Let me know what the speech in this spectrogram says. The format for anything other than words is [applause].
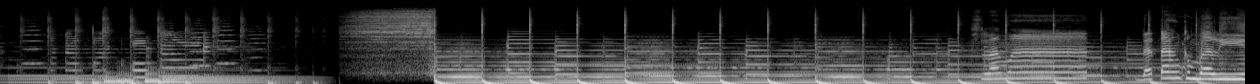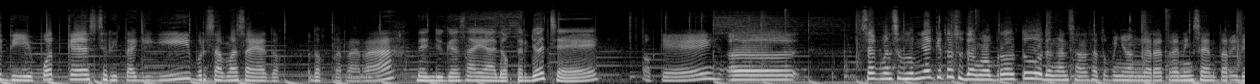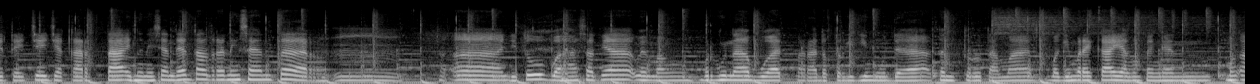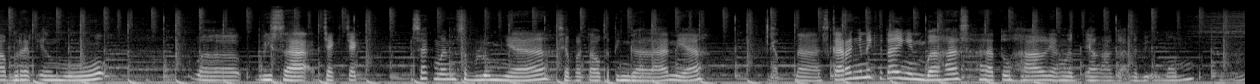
Datang kembali di podcast Cerita Gigi bersama saya dok Dokter Rara dan juga saya Dokter Joce. Oke, uh, segmen sebelumnya kita sudah ngobrol tuh dengan salah satu penyelenggara training center IDTC Jakarta Indonesian Dental Training Center. Mm. Uh, itu bahasannya memang berguna buat para dokter gigi muda, dan terutama bagi mereka yang pengen mengupgrade ilmu uh, bisa cek-cek segmen sebelumnya, siapa tahu ketinggalan ya. Yep. Nah, sekarang ini kita ingin bahas satu hal yang yang agak lebih umum. Mm-hmm.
